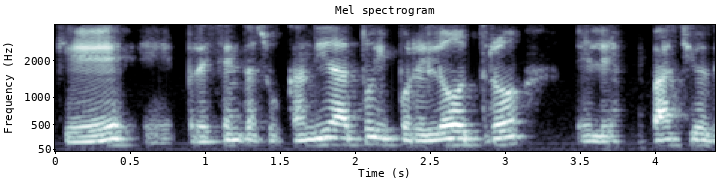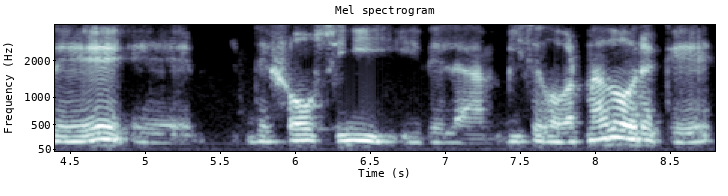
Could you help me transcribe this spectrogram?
que eh, presenta sus candidatos, y por el otro el espacio de, eh, de Rossi y de la vicegobernadora, que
